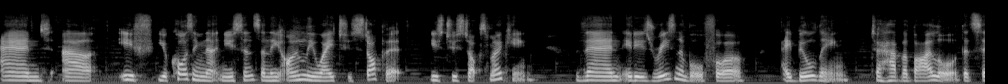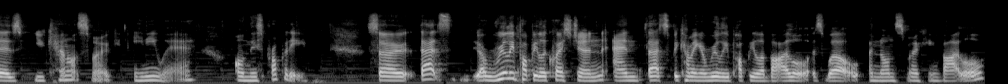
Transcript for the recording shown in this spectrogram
and uh, if you're causing that nuisance and the only way to stop it is to stop smoking, then it is reasonable for a building to have a bylaw that says you cannot smoke anywhere on this property. So that's a really popular question, and that's becoming a really popular bylaw as well a non smoking bylaw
